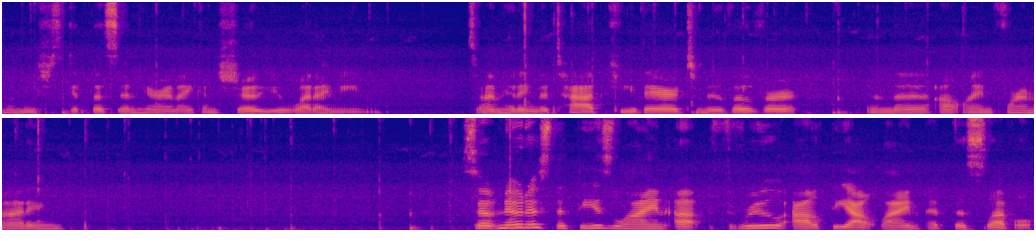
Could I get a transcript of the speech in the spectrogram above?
Let me just get this in here and I can show you what I mean. So I'm hitting the tab key there to move over in the outline formatting. So notice that these line up throughout the outline at this level.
